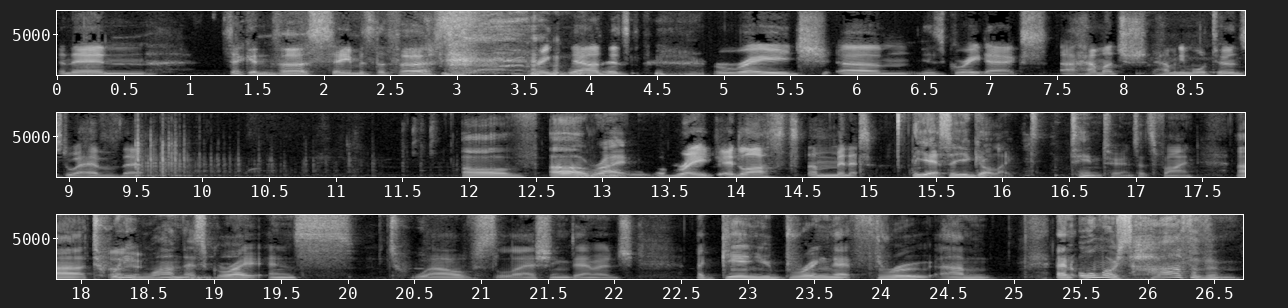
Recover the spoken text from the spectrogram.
And then, second verse, same as the first. Bring down his rage, um, his great axe. Uh, how much? How many more turns do I have of that? Of oh right, Of rage. It lasts a minute. yeah. So you got like ten turns. That's fine. Uh, Twenty-one. That's great. And twelve slashing damage. Again, you bring that through. Um, and almost half of him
